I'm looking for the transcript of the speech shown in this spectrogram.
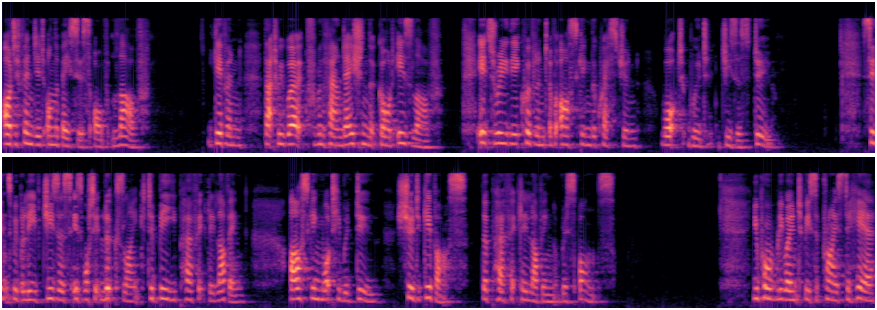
are defended on the basis of love given that we work from the foundation that God is love. It's really the equivalent of asking the question, what would Jesus do? Since we believe Jesus is what it looks like to be perfectly loving, asking what he would do should give us the perfectly loving response. You probably won't be surprised to hear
